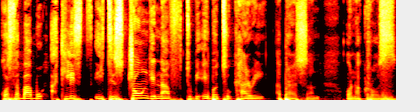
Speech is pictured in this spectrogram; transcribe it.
Kwa sababu at least it is strong enough to be able to carry a person on a cross.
